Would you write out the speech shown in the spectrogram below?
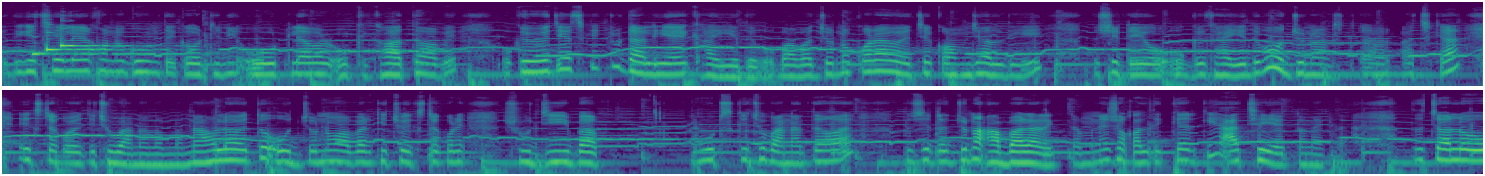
এদিকে ছেলে এখনও ঘুম থেকে ওঠেনি, ও উঠলে আবার ওকে খাওয়াতে হবে। ওকে ভেজে আজকে একটু ডালিয়ায় খাইয়ে দেবো। বাবার জন্য করা হয়েছে কম ঝাল দিয়ে, তো সেটাই ওকে খাইয়ে দেবো। ওর জন্য আজ- আজকে আর এক্সট্রা করে কিছু বানালাম না। না হলে হয়তো ওর জন্য আবার কিছু এক্সট্রা করে সুজি বা ওটস কিছু বানাতে হয়। তো সেটার জন্য আবার আরেকটা মানে সকাল থেকে আর কি আছেই একটা না একটা। তো চলো ও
